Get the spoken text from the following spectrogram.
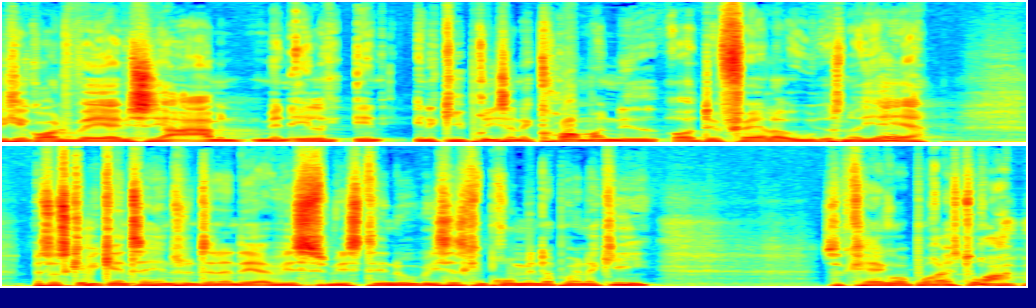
Det kan godt være, at vi siger, at men, men energipriserne kommer ned, og det falder ud og sådan noget. Ja, ja. Men så skal vi igen tage hensyn til den der, hvis, hvis, det nu, hvis jeg skal bruge mindre på energi, så kan jeg gå på restaurant.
